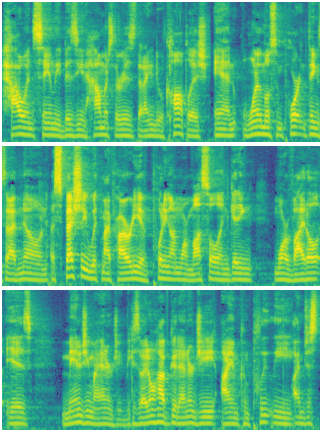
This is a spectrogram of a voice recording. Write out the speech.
how insanely busy and how much there is that I need to accomplish. And one of the most important things that I've known, especially with my priority of putting on more muscle and getting more vital is managing my energy because if I don't have good energy, I am completely, I'm just,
